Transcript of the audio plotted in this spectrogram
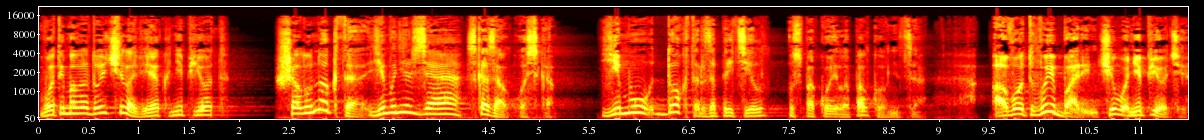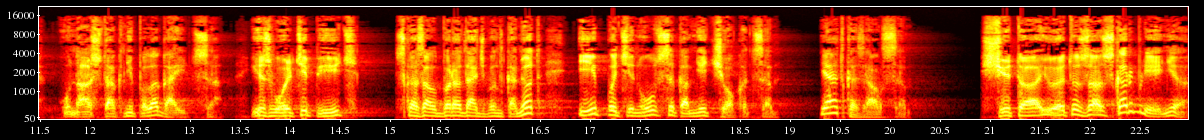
вот и молодой человек не пьет». «Шалунок-то ему нельзя», — сказал Оська. «Ему доктор запретил», — успокоила полковница. «А вот вы, барин, чего не пьете? У нас так не полагается. Извольте пить», — сказал бородач-банкомет и потянулся ко мне чокаться. Я отказался. «Считаю это за оскорбление.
